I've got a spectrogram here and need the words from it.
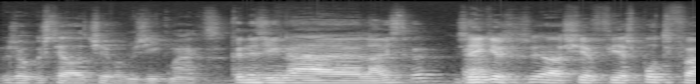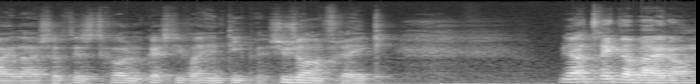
dus ook een stelletje wat muziek maakt. Kunnen ze hier naar eh, luisteren? Zeker ja, als je via Spotify luistert, is het gewoon een kwestie van intypen. Suzanne en Freek. Ja. En trek daarbij dan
